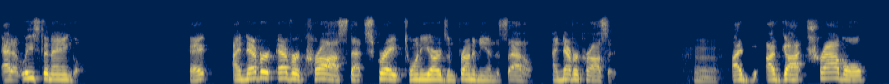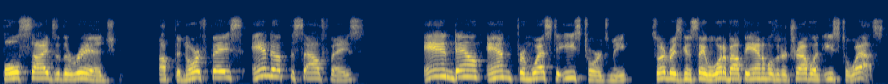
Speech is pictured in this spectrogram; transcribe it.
at at least an angle. Okay. I never ever cross that scrape 20 yards in front of me in the saddle. I never cross it. Hmm. I've, I've got travel both sides of the ridge up the north face and up the south face and down and from west to east towards me. So everybody's going to say, well, what about the animals that are traveling east to west?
